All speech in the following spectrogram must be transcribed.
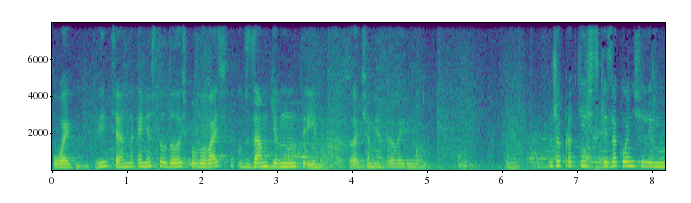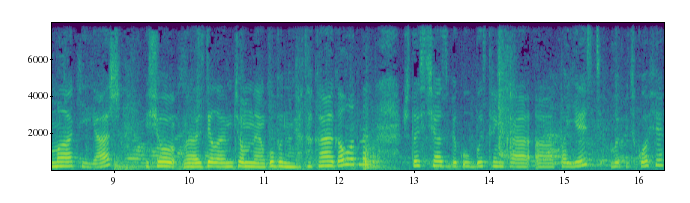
Ой, видите, наконец-то удалось побывать в замке внутри, то, о чем я говорила. Уже практически закончили макияж. Еще э, сделаем темные губы, но я такая голодная, что сейчас бегу быстренько э, поесть, выпить кофе.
